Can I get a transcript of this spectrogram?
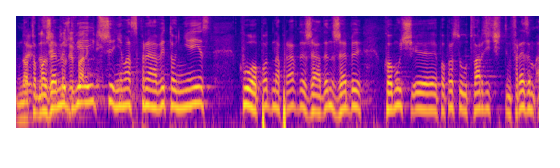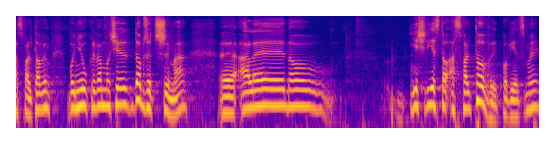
No to dosyć możemy dwie i parking. trzy, nie ma sprawy, to nie jest kłopot naprawdę żaden, żeby komuś e, po prostu utwardzić tym frezem asfaltowym, bo nie ukrywam, on się dobrze trzyma, e, ale no jeśli jest to asfaltowy powiedzmy,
